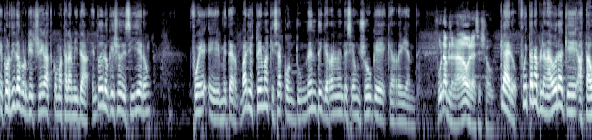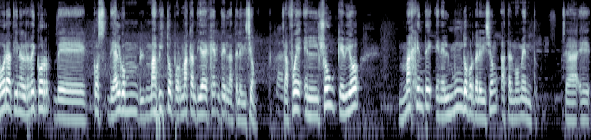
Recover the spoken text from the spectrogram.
es cortita porque llega como hasta la mitad. Entonces lo que ellos decidieron fue eh, meter varios temas que sea contundente y que realmente sea un show que, que reviente. Fue una aplanadora ese show. Claro, fue tan aplanadora que hasta ahora tiene el récord de, de algo más visto por más cantidad de gente en la televisión. O sea, fue el show que vio más gente en el mundo por televisión hasta el momento. O sea, eh,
